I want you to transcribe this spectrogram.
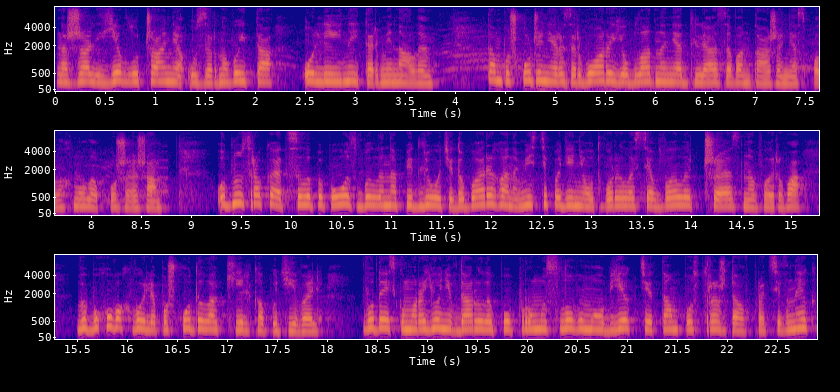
На жаль, є влучання у зерновий та олійний термінали. Там пошкоджені резервуари й обладнання для завантаження. Спалахнула пожежа. Одну з ракет сили ППО збили на підльоті до берега. На місці падіння утворилася величезна вирва. Вибухова хвиля пошкодила кілька будівель. В Одеському районі вдарили по промисловому об'єкті. Там постраждав працівник.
